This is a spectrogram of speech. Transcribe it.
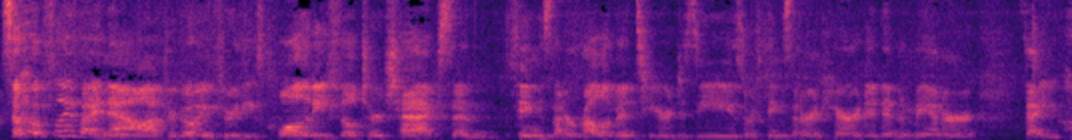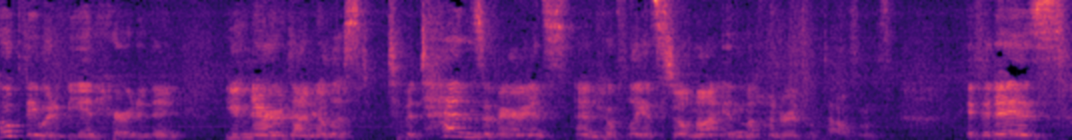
So hopefully by now, after going through these quality filter checks and things that are relevant to your disease or things that are inherited in a manner that you hope they would be inherited in, you've narrowed down your list to the tens of variants, and hopefully it's still not in the hundreds of thousands. If it is,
